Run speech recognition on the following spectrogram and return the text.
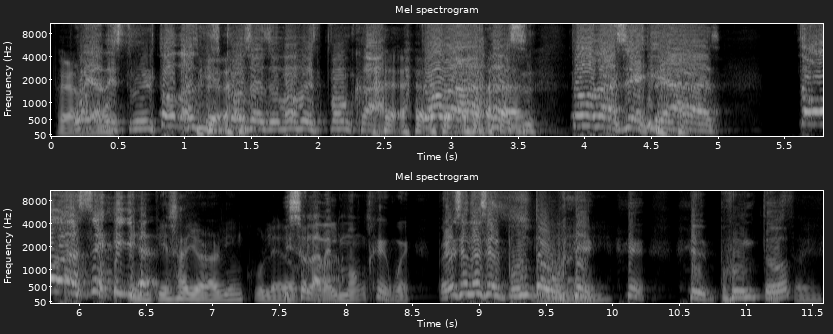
Pero Voy a destruir todas mis cosas de Bob Esponja. Todas. Todas ellas. Todas Y ellas. empieza a llorar bien culero. Hizo la del monje, güey. Pero ese no es el punto, Sí. güey. El punto. Bien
